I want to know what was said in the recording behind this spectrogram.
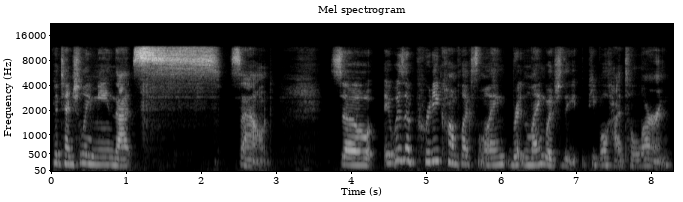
potentially mean that sound. So it was a pretty complex lang written language that people had to learn.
